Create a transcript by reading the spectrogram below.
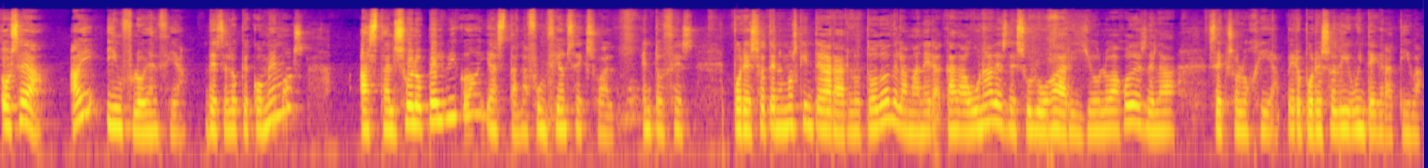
o sea, hay influencia desde lo que comemos hasta el suelo pélvico y hasta la función sexual. Entonces, por eso tenemos que integrarlo todo de la manera, cada una desde su lugar, y yo lo hago desde la sexología, pero por eso digo integrativa.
